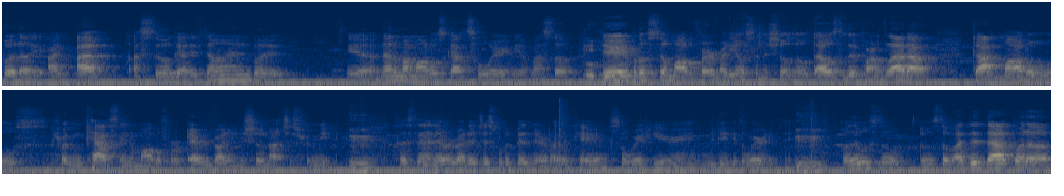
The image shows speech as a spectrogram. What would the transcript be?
But uh, I, I, I still got it done. But Yeah, none of my models got to wear any of my stuff. Okay. They're able to still model for everybody else in the show, though. That was the good part. I'm glad I got models for them casting a model for everybody in the show, not just for me. Because then everybody just would have been there, like, okay, so we're here and we didn't get to wear anything. Mhm. But it was dope. It was dope. I did that, but uh,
